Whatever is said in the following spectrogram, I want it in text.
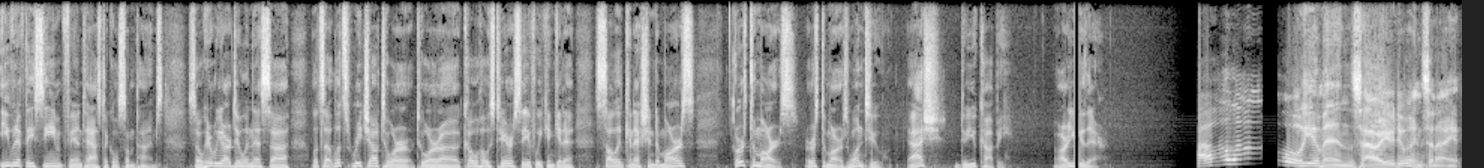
even if they seem fantastical sometimes. So here we are doing this. Uh, let's uh, let's reach out to our to our uh, co-host here, see if we can get a solid connection to Mars. Earth to Mars. Earth to Mars. One, two. Ash, do you copy? Are you there? Hello, humans. How are you doing tonight?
